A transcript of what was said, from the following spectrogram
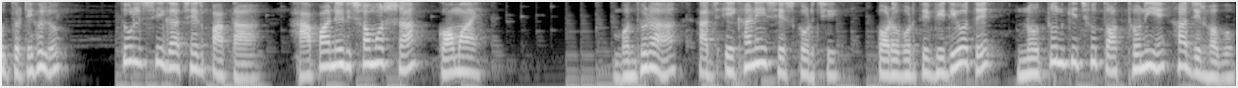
উত্তরটি হল, তুলসী গাছের পাতা, হাঁপানির সমস্যা কমায়। বন্ধুরা, আজ এখানেই শেষ করছি। পরবর্তী ভিডিওতে নতুন কিছু তথ্য নিয়ে হাজির হব।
